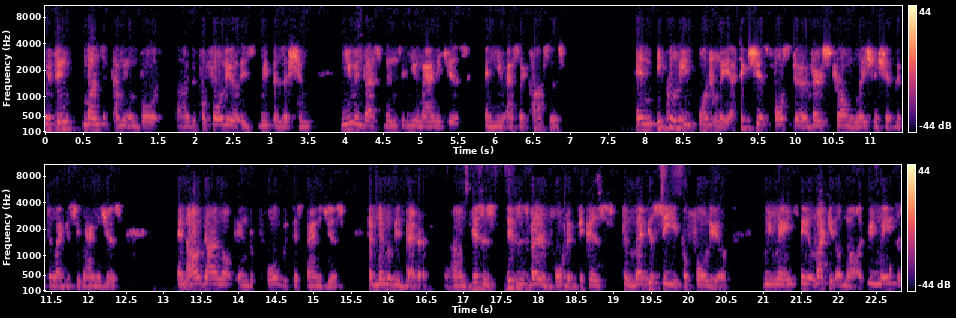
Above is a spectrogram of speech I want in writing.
Within months of coming on board, uh, the portfolio is repositioned new investments in new managers and new asset classes. And equally importantly, I think she has fostered a very strong relationship with the legacy managers. And our dialogue and rapport with these managers have never been better. Um, this is this is very important because the legacy portfolio remains, like it or not, remains a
